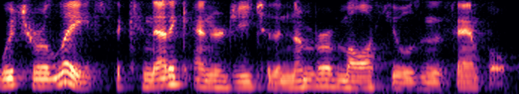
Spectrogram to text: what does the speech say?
which relates the kinetic energy to the number of molecules in the sample.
